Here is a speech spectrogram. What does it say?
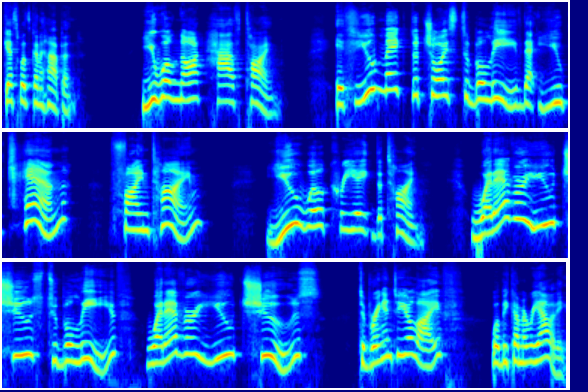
guess what's going to happen? You will not have time. If you make the choice to believe that you can find time, you will create the time. Whatever you choose to believe, whatever you choose to bring into your life will become a reality.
